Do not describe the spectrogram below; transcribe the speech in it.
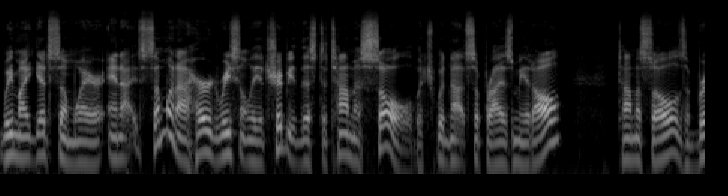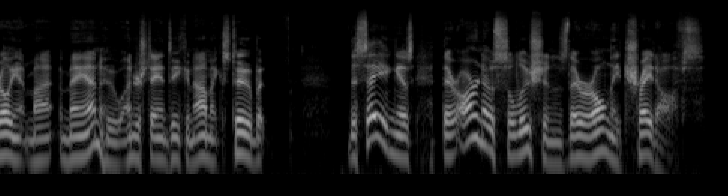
we might get somewhere. And I, someone I heard recently attribute this to Thomas Sowell, which would not surprise me at all. Thomas Sowell is a brilliant man who understands economics too. But the saying is there are no solutions, there are only trade offs.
